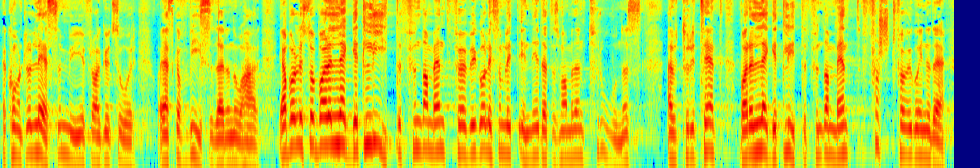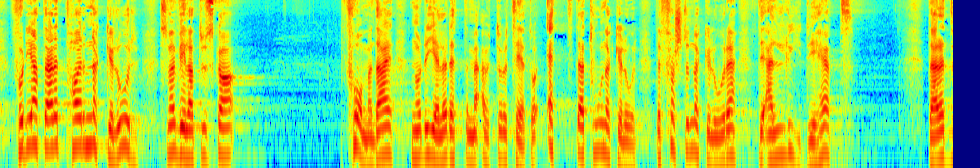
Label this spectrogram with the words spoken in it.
Jeg kommer til å lese mye fra Guds ord, og jeg skal vise dere noe her. Jeg har bare lyst til å bare legge et lite fundament før vi går liksom litt inn i dette som har med den trones autoritet. Bare legge et lite fundament først før vi går inn i det. Fordi at det er et par nøkkelord som jeg vil at du skal få med deg når det gjelder dette med autoritet. Og ett, Det er to nøkkelord. Det første nøkkelordet det er lydighet. Det er et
